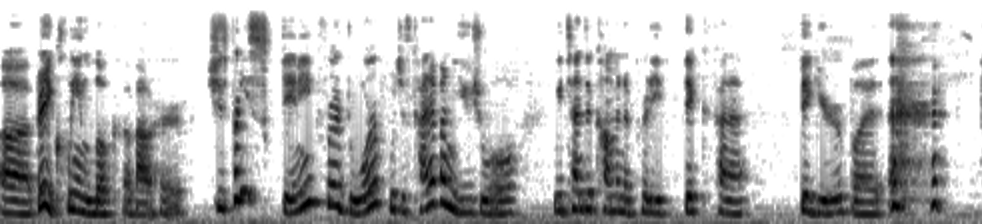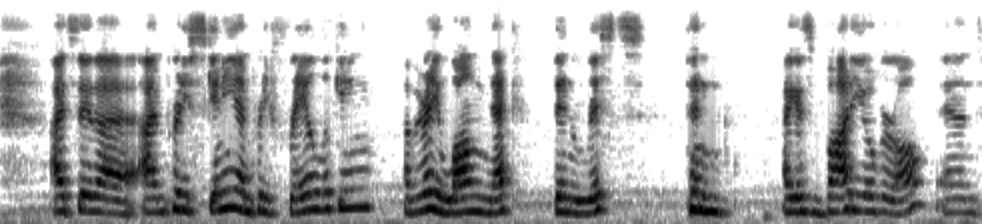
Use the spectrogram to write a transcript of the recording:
uh, very clean look about her. She's pretty skinny for a dwarf, which is kind of unusual. We tend to come in a pretty thick kind of figure, but I'd say that I'm pretty skinny and pretty frail looking. I have a very long neck, thin wrists, thin, I guess, body overall, and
